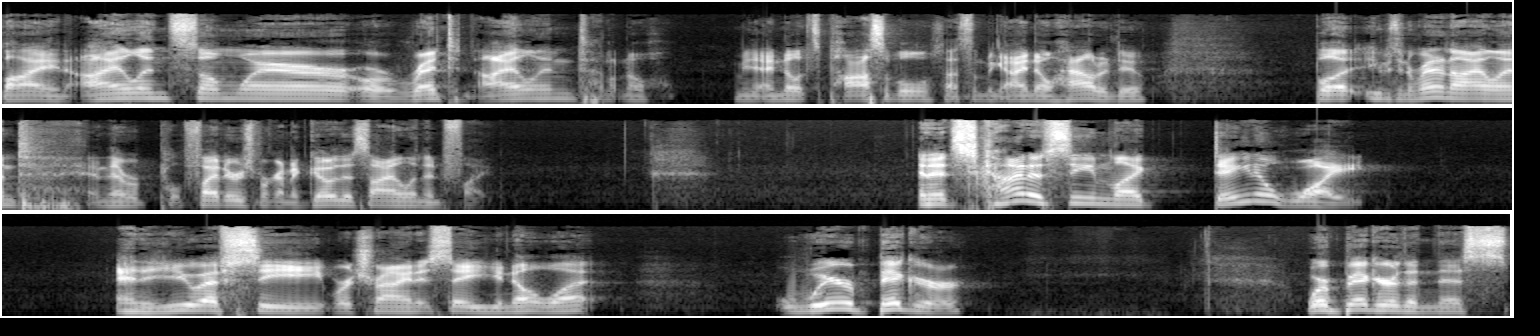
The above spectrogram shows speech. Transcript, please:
buy an island somewhere or rent an island. I don't know. I mean, I know it's possible. It's not something I know how to do. But he was going to rent an island, and there were fighters were going to go to this island and fight. And it's kind of seemed like Dana White and the UFC were trying to say, you know what? We're bigger. We're bigger than this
